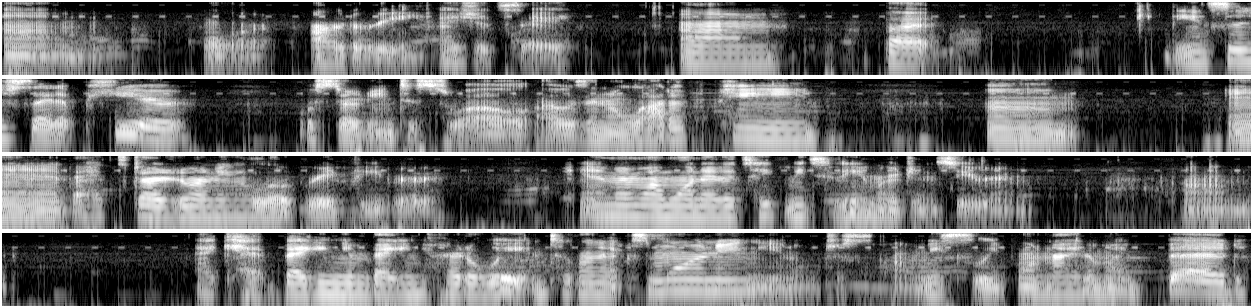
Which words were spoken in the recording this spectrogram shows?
um, or artery, I should say. Um, but the incision site up here was starting to swell. I was in a lot of pain, um, and I had started running a low grade fever. And my mom wanted to take me to the emergency room. I kept begging and begging her to wait until the next morning, you know, just let me sleep one night in my bed.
